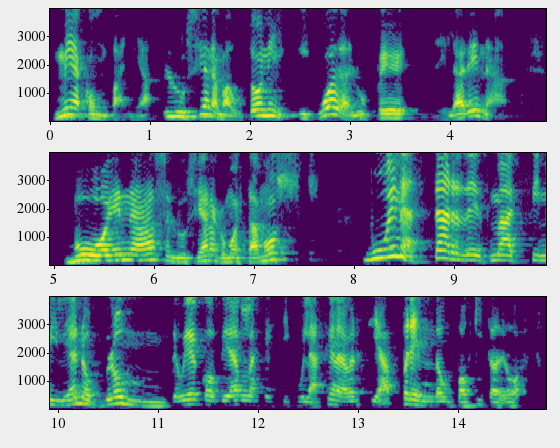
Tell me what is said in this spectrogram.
me acompaña Luciana Mautoni y Guadalupe de la Arena. Buenas, Luciana, ¿cómo estamos? Buenas tardes, Maximiliano Brón. Te voy a copiar la gesticulación a ver si aprendo un poquito de voz.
